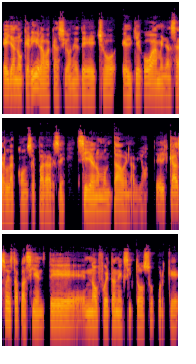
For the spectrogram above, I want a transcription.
ella no quería ir a vacaciones. De hecho, él llegó a amenazarla con separarse si ella no montaba en avión. El caso de esta paciente no fue tan exitoso porque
